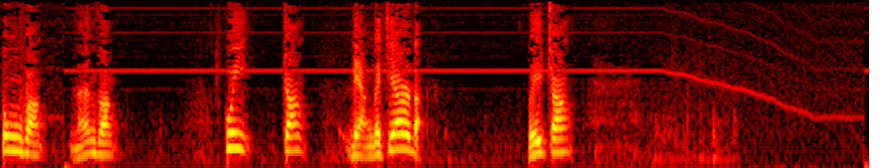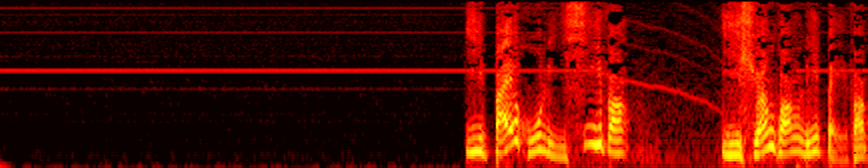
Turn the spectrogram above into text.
东方、南方。规章两个尖儿的为章，以白虎礼西方，以玄黄礼北方。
